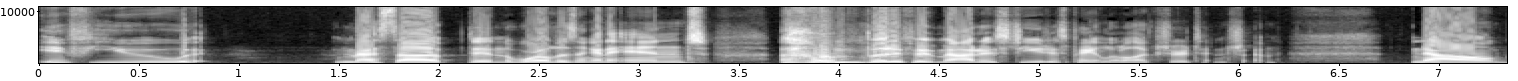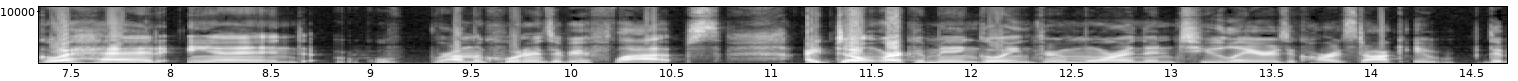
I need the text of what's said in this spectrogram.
if you mess up, then the world isn't going to end. Um, but if it matters to you, just pay a little extra attention. Now, go ahead and round the corners of your flaps. I don't recommend going through more than two layers of cardstock. It, the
